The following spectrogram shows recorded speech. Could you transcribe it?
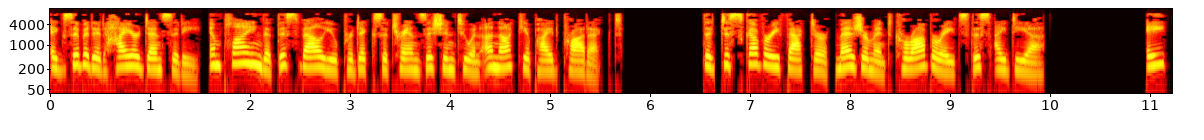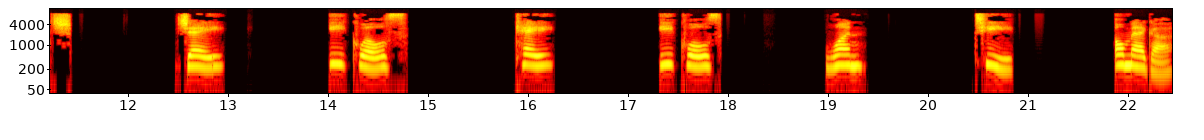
exhibited higher density, implying that this value predicts a transition to an unoccupied product. The discovery factor measurement corroborates this idea. H J equals K equals 1 T omega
